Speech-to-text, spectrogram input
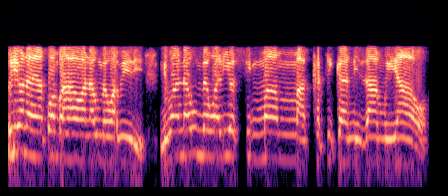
Tuliona ya kwamba hawa wanaume wawili ni wanaume waliosimama katika nidhamu yao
